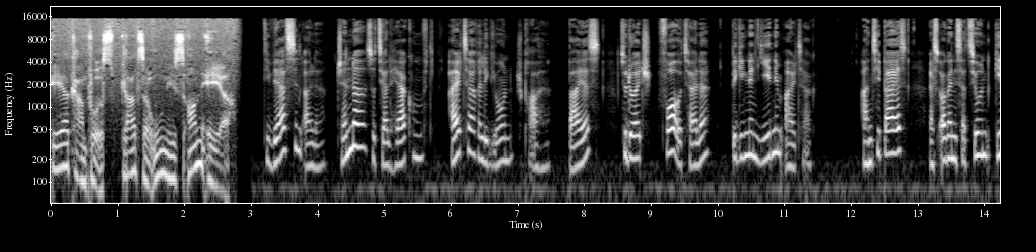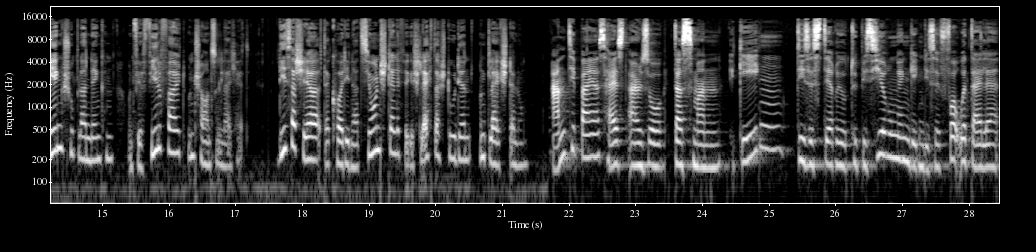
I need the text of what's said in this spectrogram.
Air Campus, Grazer Unis on Air. Divers sind alle. Gender, soziale Herkunft, Alter, Religion, Sprache. Bias, zu Deutsch Vorurteile, begegnen jeden im Alltag. Anti-Bias als Organisation gegen Schubladendenken und für Vielfalt und Chancengleichheit. Lisa Scher der Koordinationsstelle für Geschlechterstudien und Gleichstellung. Anti-Bias heißt also, dass man gegen diese Stereotypisierungen, gegen diese Vorurteile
